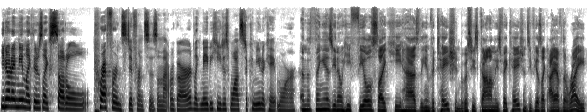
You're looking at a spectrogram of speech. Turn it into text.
You know what I mean? Like there's like subtle preference differences in that regard. Like maybe he just wants to communicate more. And the thing is, you know, he feels like he has the invitation because he's gone on these vacations. He feels like I have the right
